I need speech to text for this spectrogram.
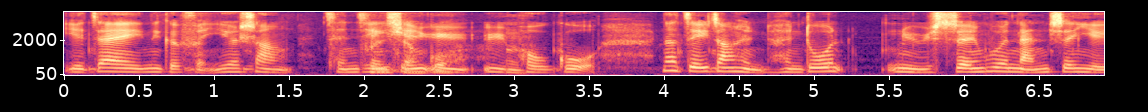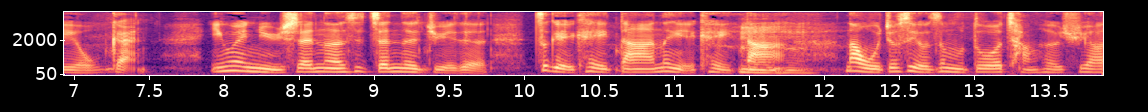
也在那个粉页上曾经先预预剖过。那这一张很很多女生或者男生也有感，因为女生呢是真的觉得这个也可以搭，那个也可以搭。那我就是有这么多场合需要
